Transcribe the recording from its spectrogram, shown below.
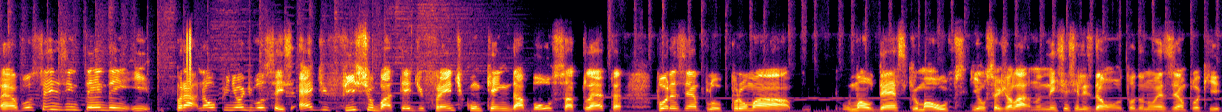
É, vocês entendem, e pra, na opinião de vocês, é difícil bater de frente com quem dá bolsa atleta? Por exemplo, para uma, uma UDESC, uma UFSC, ou seja lá, não- nem sei se eles dão, eu tô dando um exemplo aqui.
